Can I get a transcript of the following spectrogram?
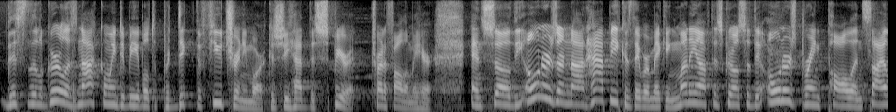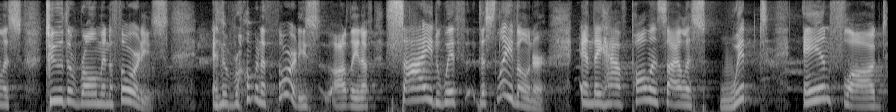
this little girl is not going to be able to predict the future anymore because she had the spirit. Try to follow me here. And so the owners are not happy because they were making money off this girl. So the owners bring Paul and Silas to the Roman authorities. And the Roman authorities, oddly enough, side with the slave owner. And they have Paul and Silas whipped and flogged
